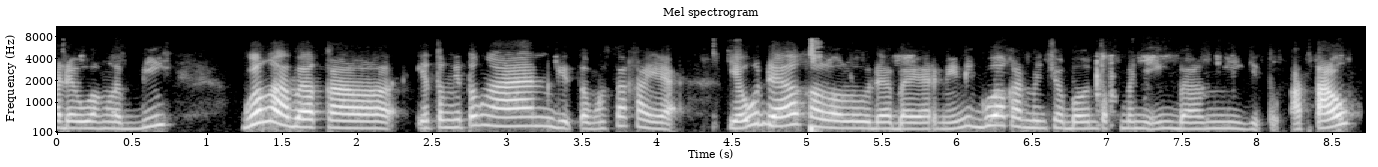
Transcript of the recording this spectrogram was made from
ada uang lebih gue nggak bakal hitung-hitungan gitu. Maksudnya kayak ya udah kalau lu udah bayarin ini gue akan mencoba untuk menyeimbangi gitu. Atau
